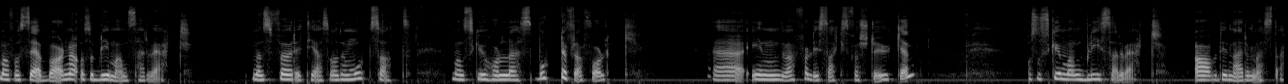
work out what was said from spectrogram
man får se barnet, og så blir man servert. Mens før i tida så var det motsatt. Man skulle holdes borte fra folk eh, innen i hvert fall de seks første ukene. Og så skulle man bli servert av de nærmeste.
